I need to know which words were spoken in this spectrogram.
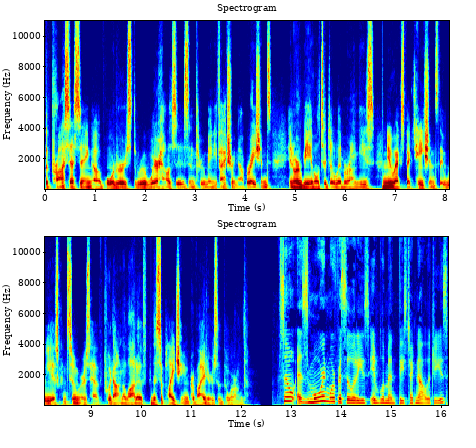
the processing of orders through warehouses and through manufacturing operations in order to be able to deliver on these new expectations that we as consumers have put on a lot of the supply chain providers of the world. So, as more and more facilities implement these technologies,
